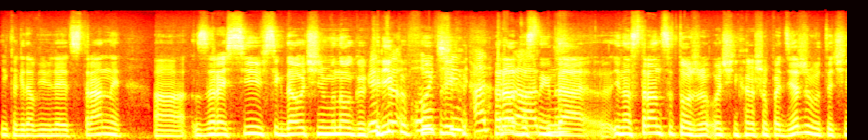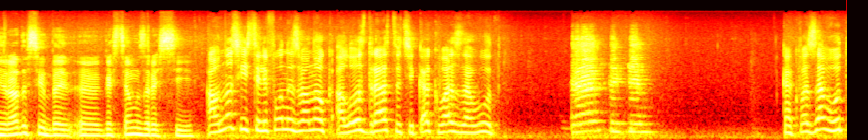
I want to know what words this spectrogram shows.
и когда объявляют страны, а, за Россию всегда очень много криков, воплей радостных. Да. Иностранцы тоже очень хорошо поддерживают, очень рады всегда э, гостям из России. А у нас есть телефонный звонок. Алло, здравствуйте, как вас зовут? Здравствуйте. Как вас зовут?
